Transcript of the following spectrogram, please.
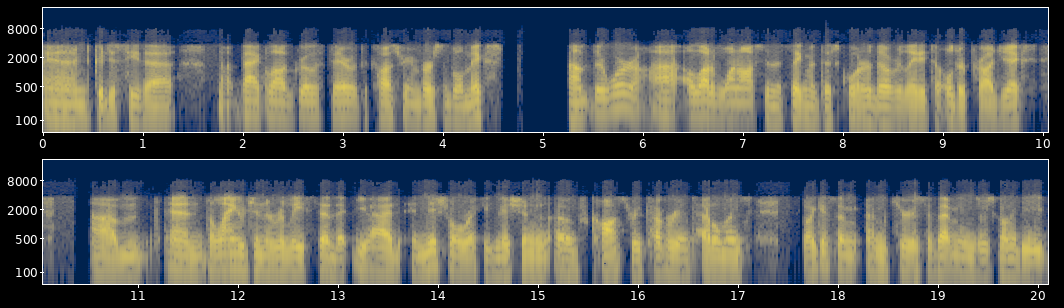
and good to see the uh, backlog growth there with the cost reimbursable mix. Um, there were uh, a lot of one-offs in the segment this quarter, though, related to older projects. Um, and the language in the release said that you had initial recognition of cost recovery entitlements. So I guess I'm curious if that means there's gonna be,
